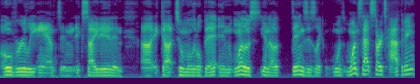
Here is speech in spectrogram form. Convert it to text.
overly amped and excited and uh it got to him a little bit and one of those, you know, things is like once once that starts happening,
